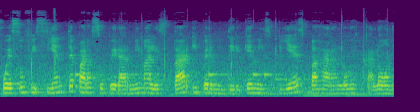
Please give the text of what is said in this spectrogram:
fue suficiente para superar mi malestar y permitir que mis pies bajaran los escalones.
